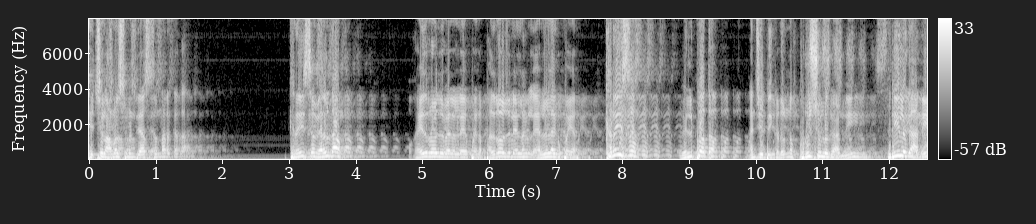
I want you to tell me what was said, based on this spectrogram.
చర్చిలో అనౌన్స్మెంట్ చేస్తున్నారు కదా. కనీసం వెళ్దాం. ఒక ఐదు రోజులు వెళ్ళలేకపోయినా పది రోజులు వెళ్ళలేకపోయాను. కనీసం వెళ్ళిపోదాం అని చెప్పి ఇక్కడ ఉన్న పురుషులు కానీ స్త్రీలు కానీ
